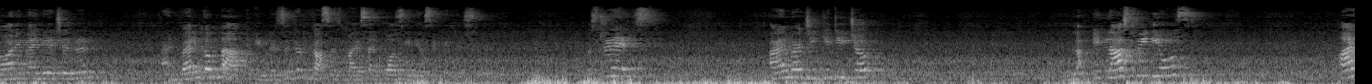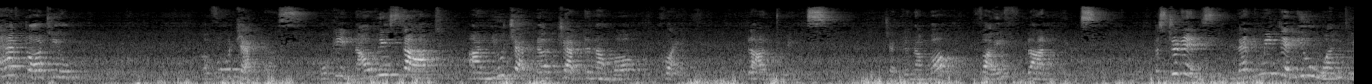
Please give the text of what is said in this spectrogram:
morning, my dear children, and welcome back in digital classes by St. Paul Senior Secondary School. Students, I am a GK teacher. In last videos, I have taught you four chapters. Okay, now we start our new chapter, chapter number five, plant mix. Chapter number five, plant mix. Students, let me tell you one thing.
